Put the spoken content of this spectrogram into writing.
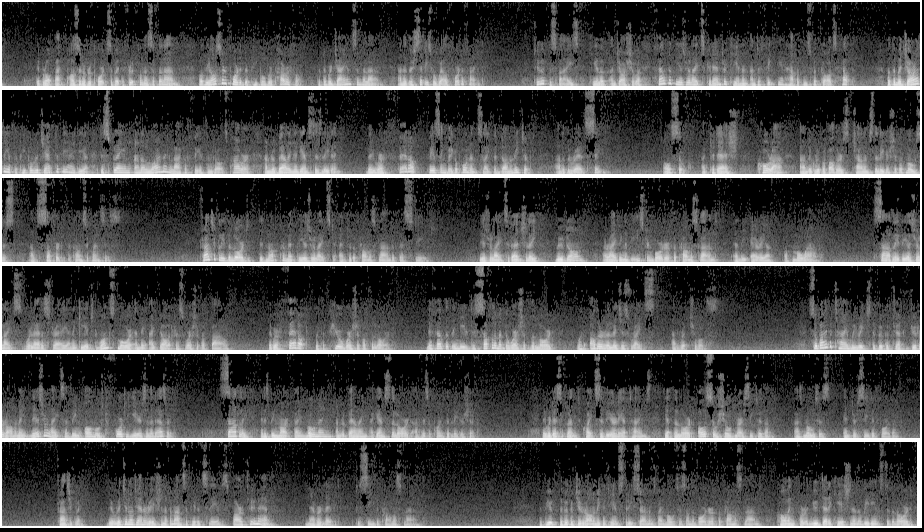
They brought back positive reports about the fruitfulness of the land, but they also reported that people were powerful, that there were giants in the land, and that their cities were well fortified. Two of the spies, Caleb and Joshua, felt that the Israelites could enter Canaan and defeat the inhabitants with God's help. But the majority of the people rejected the idea, displaying an alarming lack of faith in God's power and rebelling against his leading. They were fed up facing big opponents like they'd done in Egypt and at the Red Sea. Also, at Kadesh, Korah and a group of others challenged the leadership of Moses and suffered the consequences. Tragically, the Lord did not permit the Israelites to enter the promised land at this stage. The Israelites eventually moved on, arriving at the eastern border of the Promised Land in the area of Moab. Sadly, the Israelites were led astray and engaged once more in the idolatrous worship of Baal. They were fed up with the pure worship of the Lord. They felt that they needed to supplement the worship of the Lord with other religious rites and rituals. So by the time we reach the book of Deuteronomy, the Israelites have been almost 40 years in the desert. Sadly, it has been marked by moaning and rebelling against the Lord and his appointed leadership. They were disciplined quite severely at times, yet the Lord also showed mercy to them as Moses interceded for them. Tragically, the original generation of emancipated slaves, bar two men, never lived to see the promised land. The, bu- the book of Deuteronomy contains three sermons by Moses on the border of the Promised Land, calling for renewed dedication and obedience to the Lord.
